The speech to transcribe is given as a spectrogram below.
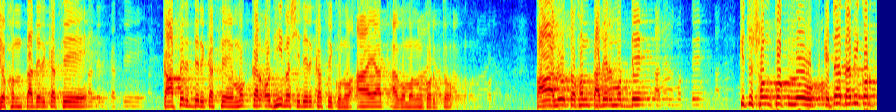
যখন তাদের কাছে কাফেরদের কাছে মক্কার অধিবাসীদের কাছে কোনো আয়াত আগমন করত। কালু তখন তাদের মধ্যে কিছু সংখ্যক লোক এটা দাবি করত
